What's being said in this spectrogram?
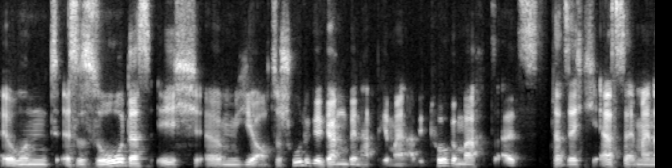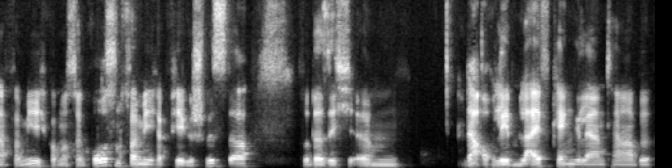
Und es ist so, dass ich ähm, hier auch zur Schule gegangen bin, habe hier mein Abitur gemacht als tatsächlich erster in meiner Familie. Ich komme aus einer großen Familie, ich habe vier Geschwister, so dass ich ähm, da auch Leben live kennengelernt habe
